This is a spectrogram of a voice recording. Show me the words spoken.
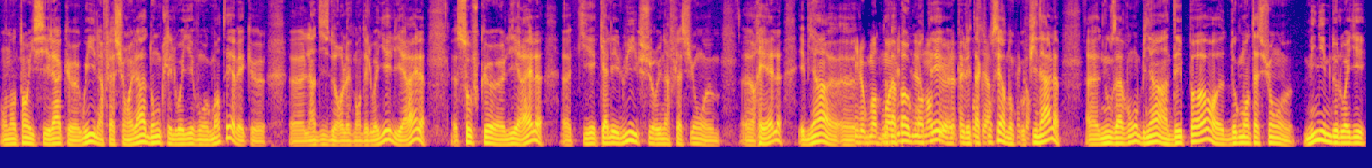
on entend ici et là que oui, l'inflation est là, donc les loyers vont augmenter avec l'indice de relèvement des loyers, l'IRL. sauf que l'IRL, qui est calé lui sur une inflation réelle, eh bien, il ne va pas augmenter que, les taxes foncière. Donc au final, nous avons bien un déport d'augmentation minime de loyer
